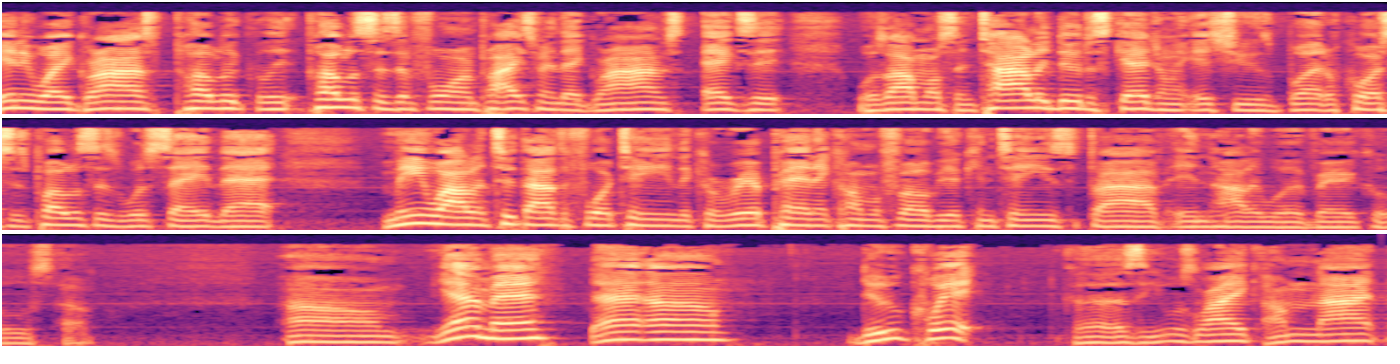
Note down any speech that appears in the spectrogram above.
Anyway, Grimes publicly, publicists informed Peitzman that Grimes' exit was almost entirely due to scheduling issues, but of course his publicists would say that meanwhile in 2014, the career panic homophobia continues to thrive in Hollywood. Very cool. So, um, yeah, man, that, um, dude quit because he was like, I'm not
